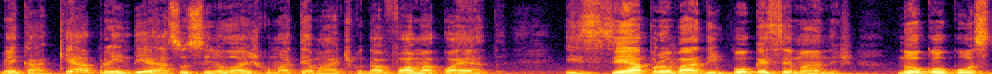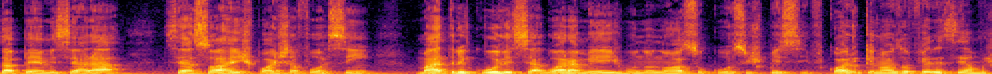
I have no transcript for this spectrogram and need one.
Vem cá, quer aprender raciocínio lógico matemático da forma correta e ser aprovado em poucas semanas no concurso da PM Ceará? Se a sua resposta for sim, matricule-se agora mesmo no nosso curso específico. Olha o que nós oferecemos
